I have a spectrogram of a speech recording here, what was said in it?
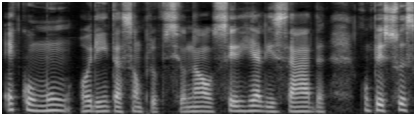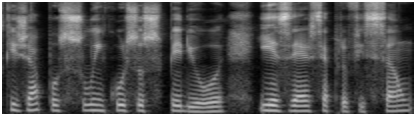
É comum a orientação profissional ser realizada com pessoas que já possuem curso superior e exercem a profissão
